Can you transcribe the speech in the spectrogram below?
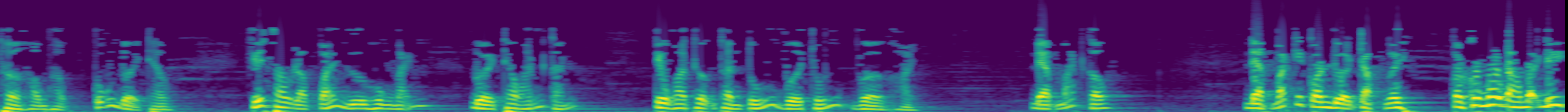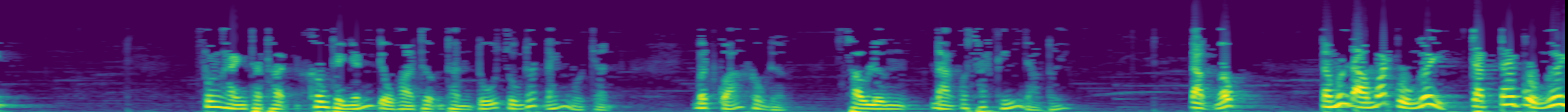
Thờ hồng hộc cũng đuổi theo. Phía sau là quái ngư hung mãnh, Đuổi theo hắn cắn. Tiểu hòa thượng thần tú vừa trốn vừa hỏi, Đẹp mắt không? Đẹp mắt cái con lừa chọc ngươi, Còn không mau đào mệnh đi. Phương Hành thật hận không thể nhấn tiểu hòa thượng thần tú xuống đất đánh một trận. Bất quá không được sau lưng đang có sát khí nhào tới. Tặc ngốc, Ta muốn đào mắt của ngươi, Chặt tay của ngươi.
